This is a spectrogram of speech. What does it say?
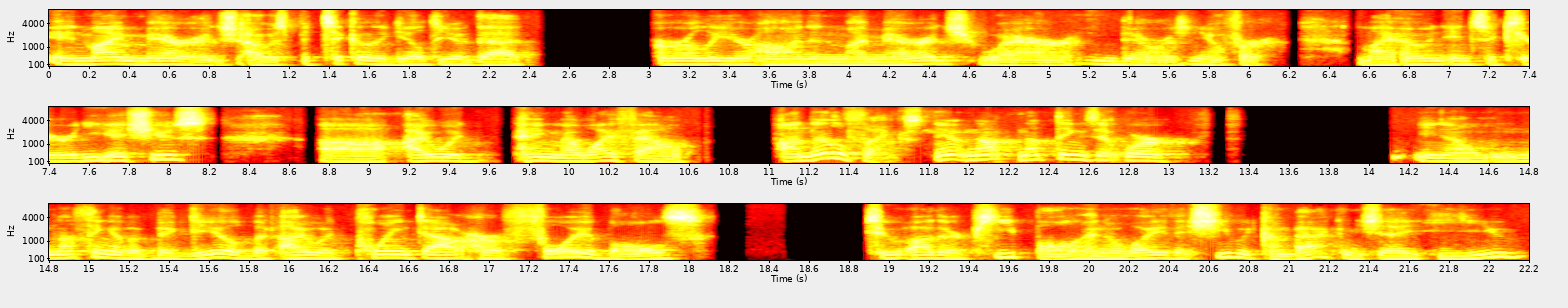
In my marriage, I was particularly guilty of that earlier on in my marriage where there was, you know, for my own insecurity issues, uh, I would hang my wife out on little things, you know, not, not things that were, you know, nothing of a big deal, but I would point out her foibles to other people in a way that she would come back to me and say, you,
